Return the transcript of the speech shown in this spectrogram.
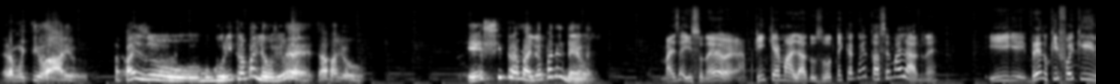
era muito hilário. Rapaz, o, o Guri trabalhou, viu? É, trabalhou. Esse trabalhou para Dedel. Mas é isso, né? Quem quer malhar dos outros tem que aguentar ser malhado, né? E, Breno, quem foi que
